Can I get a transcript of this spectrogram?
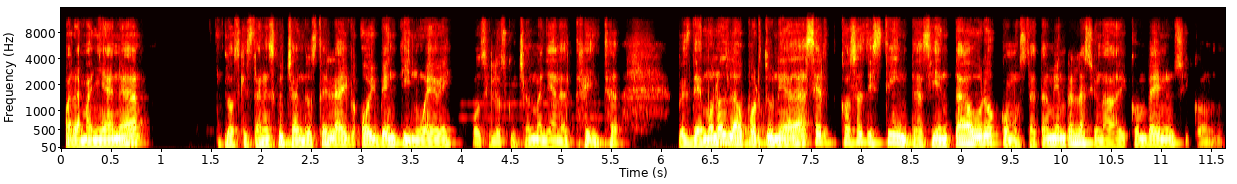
para mañana los que están escuchando este live hoy 29 o si lo escuchan mañana 30, pues démonos la oportunidad de hacer cosas distintas. Y en Tauro, como está también relacionado ahí con Venus y con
